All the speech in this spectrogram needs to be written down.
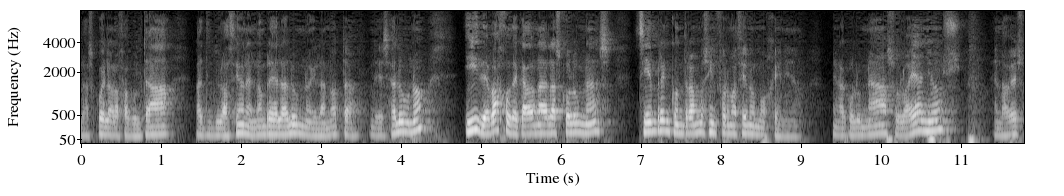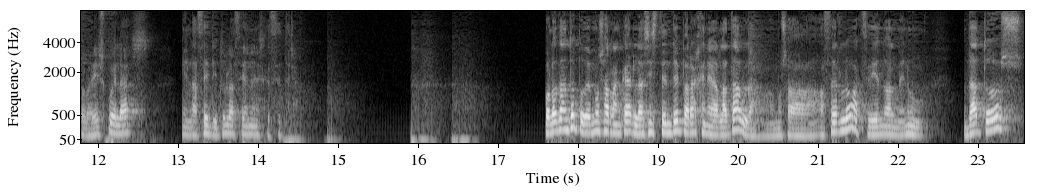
la escuela, la facultad, la titulación, el nombre del alumno y la nota de ese alumno, y debajo de cada una de las columnas siempre encontramos información homogénea. En la columna A solo hay años, en la B solo hay escuelas, en la C titulaciones, etc. Por lo tanto, podemos arrancar el asistente para generar la tabla. Vamos a hacerlo accediendo al menú Datos,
